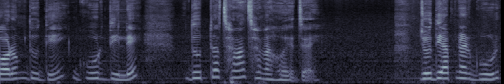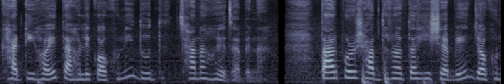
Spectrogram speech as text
গরম দুধে গুড় দিলে দুধটা ছানা ছানা হয়ে যায়। যদি আপনার গুড় খাঁটি হয়, তাহলে কখনই দুধ ছানা হয়ে যাবে না। তারপর সাবধানতা হিসাবে যখন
